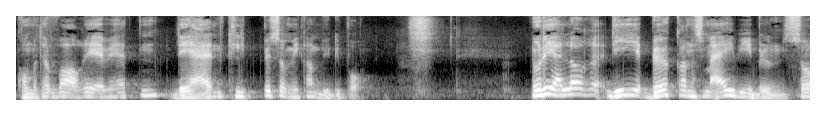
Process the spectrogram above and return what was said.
kommer til å vare i evigheten. Det er en klippe som vi kan bygge på. Når det gjelder de bøkene som er i Bibelen, så,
